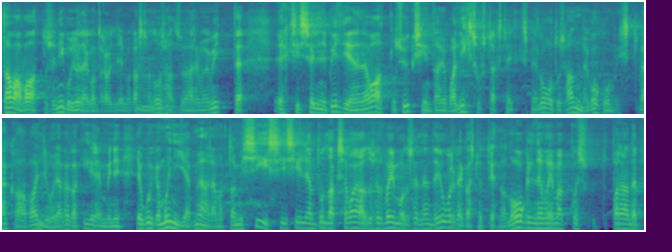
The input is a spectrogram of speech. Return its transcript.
tavavaatluse niikuinii üle kontrollima, kas ta on mm. usaldusväärne või mitte. ehk siis selline pildiline vaatlus üksinda juba lihtsustaks näiteks meie looduse andmekogumist väga palju ja väga kiiremini ja kui ka mõni jääb määramata, mis siis, siis hiljem tullakse vajadusel, võimalusel nende juurde, kas nüüd tehnoloogiline võimekus paraneb,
